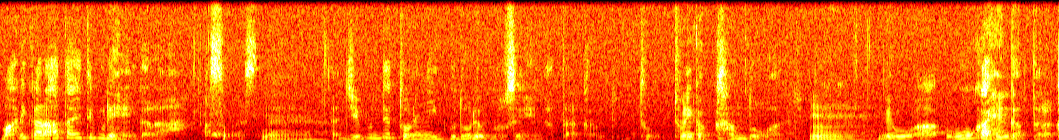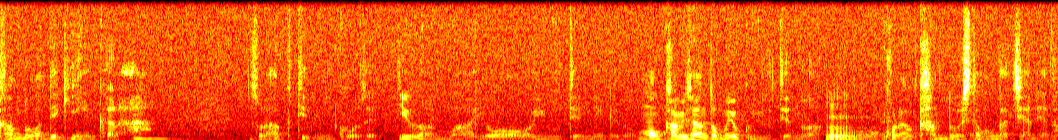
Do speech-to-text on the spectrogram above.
周りから与えてくれへんから。そうですね。自分で取りに行く努力をせえへんかったらあかんととにかく感動は。うん。であ動かへんかったら感動はできへんから、それアクティブに行こうぜっていうのはまあよう言うてんねんけどもうかみさんともよく言うてんのは、うん。これは感動したもん勝ちやねと。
